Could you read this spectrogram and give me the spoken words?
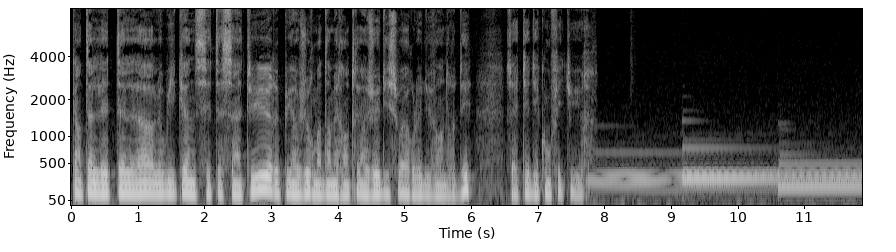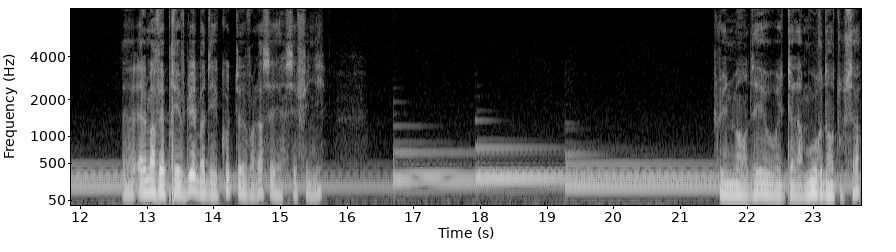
Quand elle était là le week-end, c'était ceinture. Et puis un jour, madame est rentrée un jeudi soir au lieu du vendredi ça a été des confitures. Euh, elle m'avait prévenu, elle m'a dit écoute, euh, voilà, c'est fini. Je lui ai demandé où était l'amour dans tout ça.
